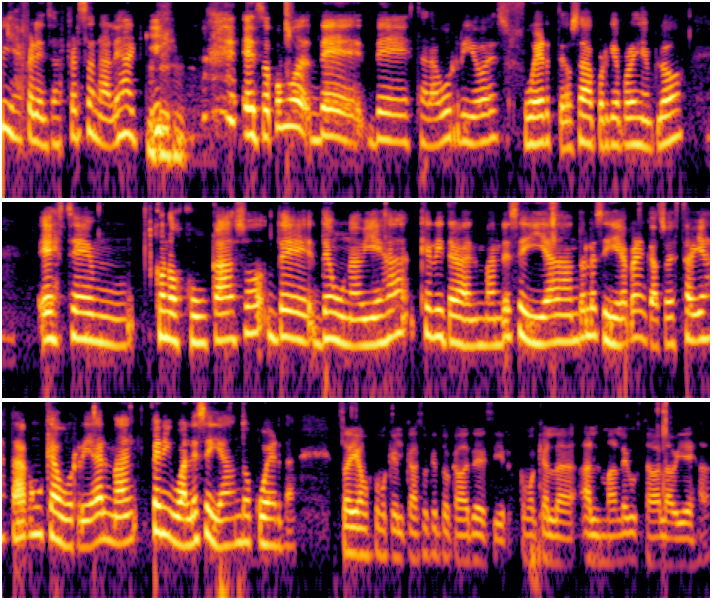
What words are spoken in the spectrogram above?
Uy, experiencias personales aquí. Eso como de, de estar aburrido es fuerte, o sea, porque, por ejemplo, este, mm, conozco un caso de, de una vieja que literal el man le seguía dando, le seguía, pero en el caso de esta vieja estaba como que aburrida del man, pero igual le seguía dando cuerda. O sea, digamos como que el caso que tú acabas de decir, como que a la- al man le gustaba la vieja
